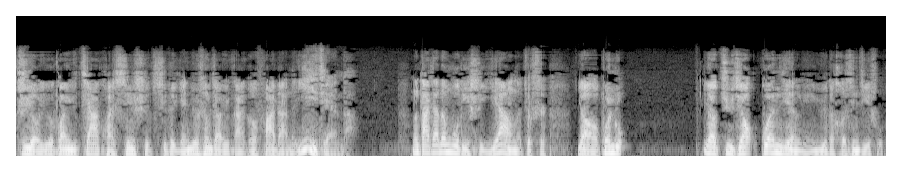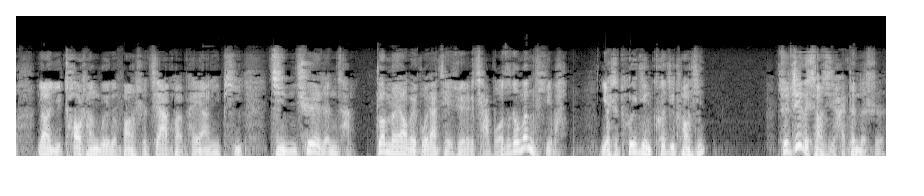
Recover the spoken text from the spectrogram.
只有一个关于加快新时期的研究生教育改革发展的意见的。那大家的目的是一样的，就是要关注。要聚焦关键领域的核心技术，要以超常规的方式加快培养一批紧缺人才，专门要为国家解决这个卡脖子的问题吧，也是推进科技创新。所以这个消息还真的是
